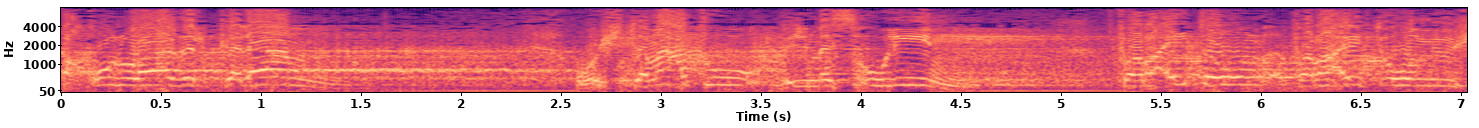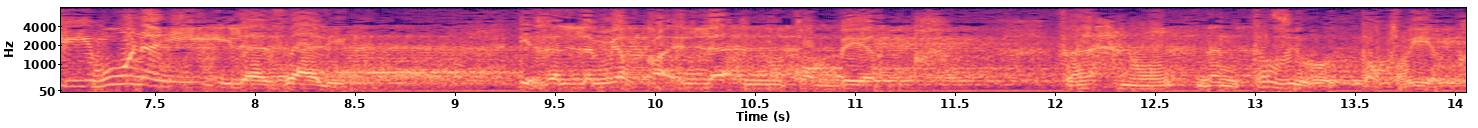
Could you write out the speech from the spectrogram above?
أقول هذا الكلام واجتمعت بالمسؤولين فرأيتهم, فرأيتهم يجيبونني إلى ذلك. إذا لم يبقى إلا أن نطبق. فنحن ننتظر التطبيق.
